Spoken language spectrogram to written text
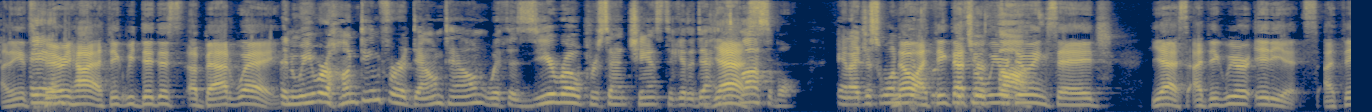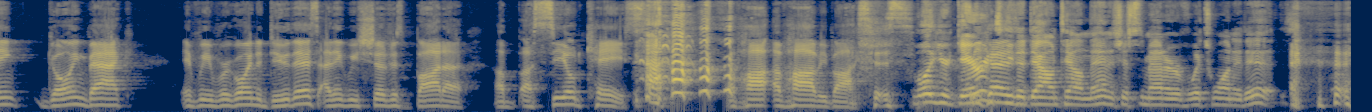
I think it's And- very high. I think we did this a bad way. and we were hunting for a downtown with a zero percent chance to get a downtown. Yes. It's possible. And I just want No, I think that's what we thoughts. were doing, Sage. Yes, I think we were idiots. I think going back, if we were going to do this, I think we should have just bought a a, a sealed case ho- of hobby boxes. well, you're guaranteed Because- a downtown. Then it's just a matter of which one it is.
